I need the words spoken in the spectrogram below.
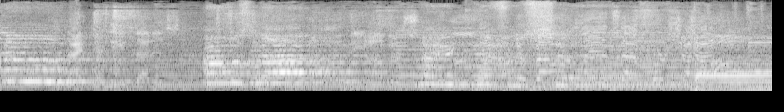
knew I believe that is I was not on the other side. Left about wins that first shot.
